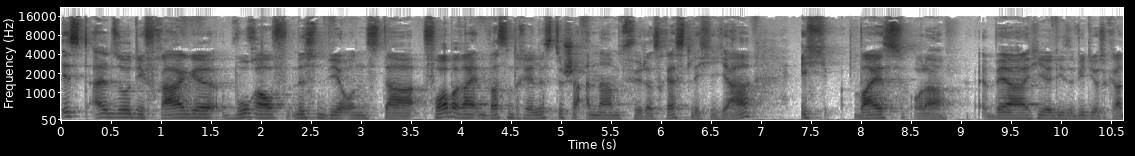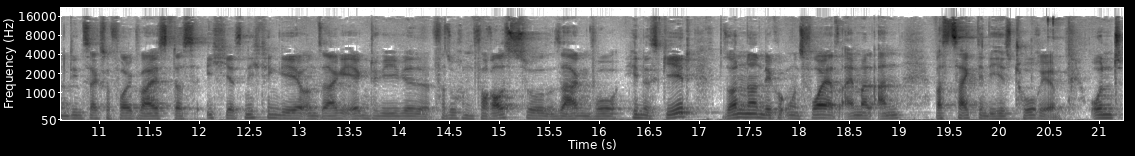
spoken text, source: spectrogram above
ist also die Frage, worauf müssen wir uns da vorbereiten? Was sind realistische Annahmen für das restliche Jahr? Ich weiß oder wer hier diese Videos gerade dienstags verfolgt, weiß, dass ich jetzt nicht hingehe und sage irgendwie, wir versuchen vorauszusagen, wohin es geht, sondern wir gucken uns vorher jetzt einmal an, was zeigt denn die Historie und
